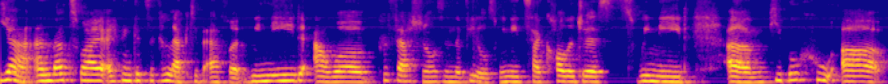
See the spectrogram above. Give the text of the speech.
Yeah, and that's why I think it's a collective effort. We need our professionals in the fields. We need psychologists. We need um, people who are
